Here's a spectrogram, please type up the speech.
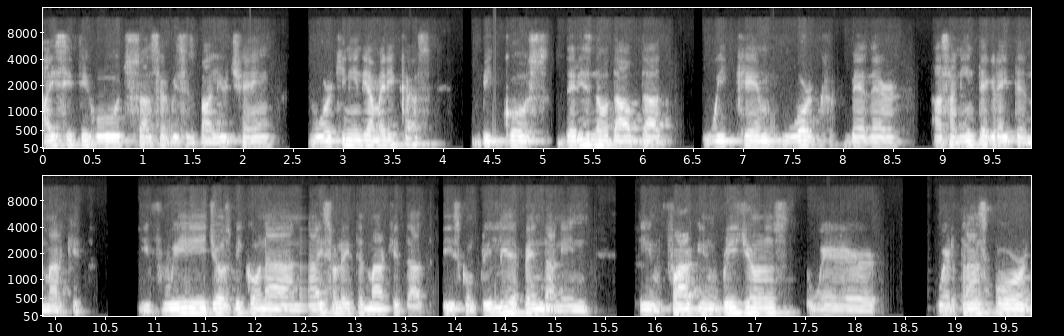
ICT goods and services value chain working in the Americas because there is no doubt that we can work better as an integrated market. If we just become an isolated market that is completely dependent in in far in regions where where transport,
